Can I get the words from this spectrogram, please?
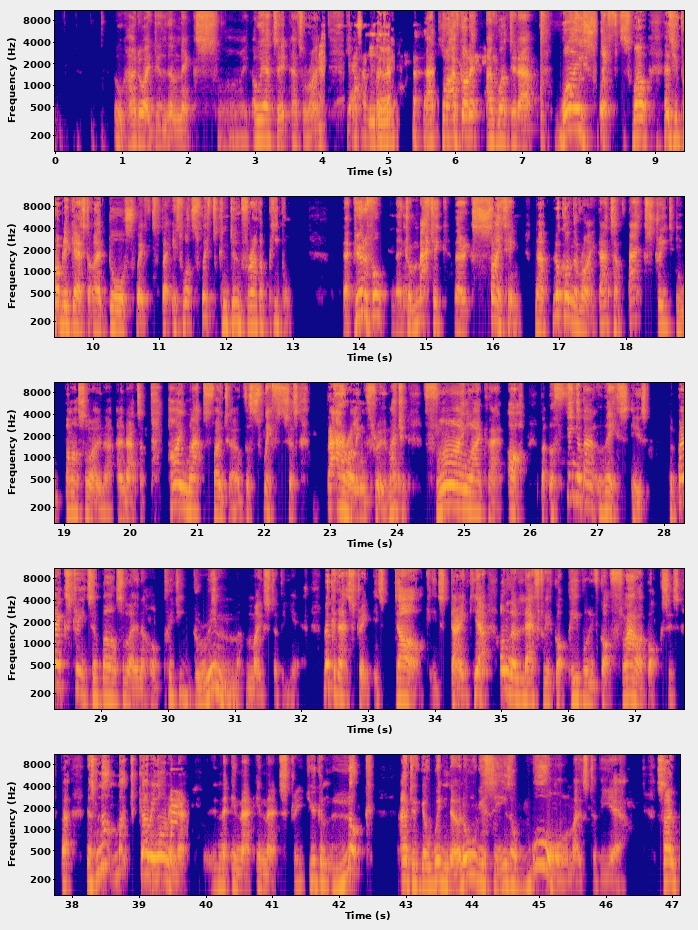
Oh, how do I do the next slide? Oh, yeah, that's it. That's all right. Yeah, okay. that's what I've got it. I've worked it out. Why Swifts? Well, as you probably guessed, I adore Swifts, but it's what Swifts can do for other people. They're beautiful, they're dramatic, they're exciting. Now, look on the right. That's a back street in Barcelona, and that's a time lapse photo of the Swifts just barreling through. Imagine flying like that. Oh, but the thing about this is the back streets of Barcelona are pretty grim most of the year. Look at that street, it's dark, it's dank. Yeah, on the left we've got people who've got flower boxes, but there's not much going on in that, in, the, in that, in that street. You can look out of your window and all you see is a wall most of the year. So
